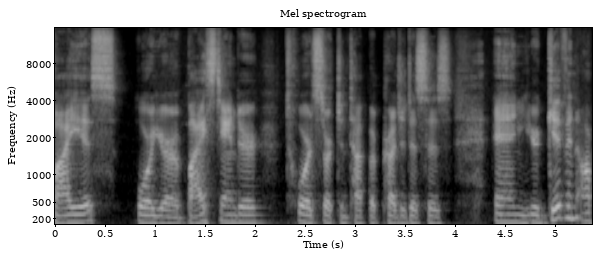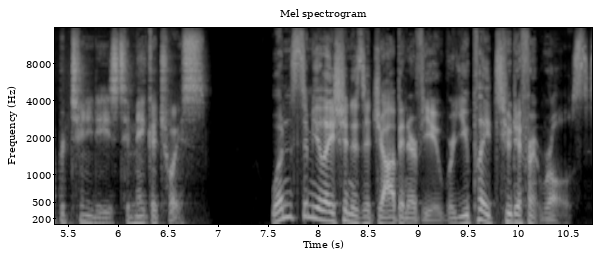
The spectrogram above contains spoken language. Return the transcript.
bias or you're a bystander towards certain type of prejudices and you're given opportunities to make a choice. One simulation is a job interview where you play two different roles.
